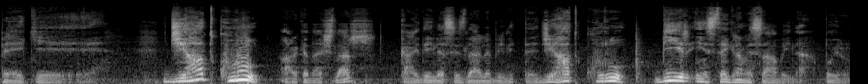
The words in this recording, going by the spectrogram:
Peki. Cihat Kuru arkadaşlar kaydıyla sizlerle birlikte. Cihat Kuru bir Instagram hesabıyla. Buyurun.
